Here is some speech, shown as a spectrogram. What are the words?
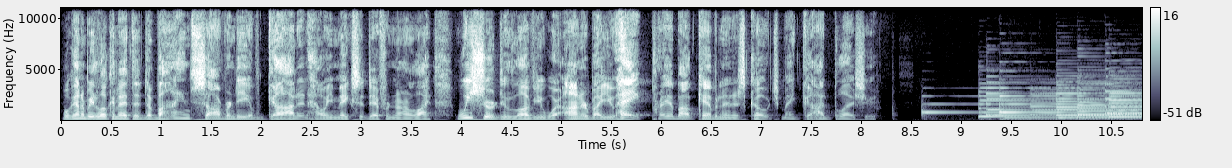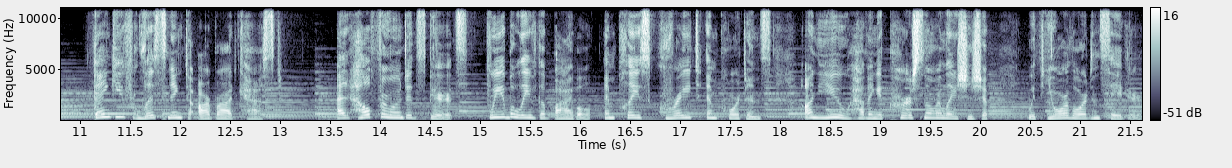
We're going to be looking at the divine sovereignty of God and how He makes a difference in our life. We sure do love you. We're honored by you. Hey, pray about Kevin and his coach. May God bless you. Thank you for listening to our broadcast. At Help for Wounded Spirits, we believe the Bible and place great importance on you having a personal relationship with your Lord and Savior.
